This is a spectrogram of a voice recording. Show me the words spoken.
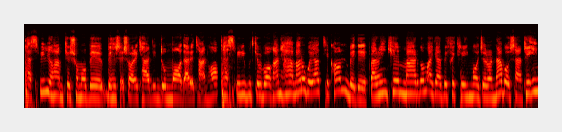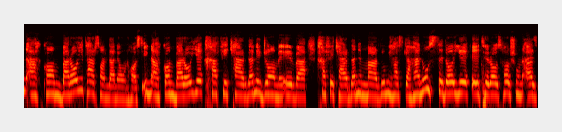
تصویری هم که شما به بهش اشاره کردین دو مادر تنها تصویری بود که واقعا همه رو باید تکان بده. برای اینکه مردم اگر به فکر این ماجرا نباشن که این احکام برای ترساندن اونهاست این احکام برای خفه کردن جامعه و خفه کردن مردمی هست که هنوز صدای اعتراض هاشون از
